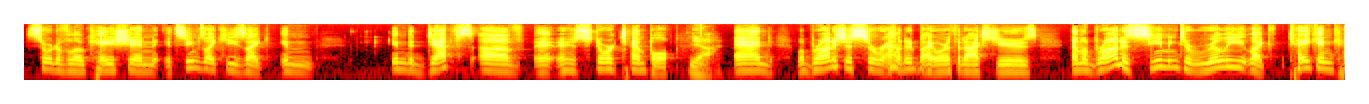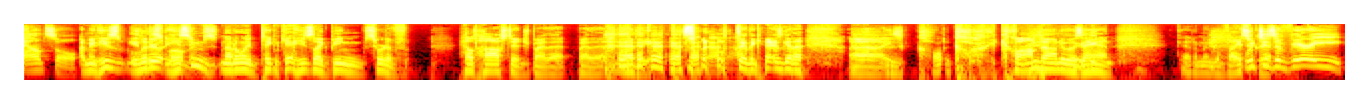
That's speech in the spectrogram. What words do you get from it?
sort of location. It seems like he's like in in the depths of a, historic temple. Yeah. And LeBron is just surrounded by Orthodox Jews. And LeBron is seeming to really like take in counsel. I mean, he's literally. He seems not only taking care. He's like being sort of held hostage by that by that Rebbe. That's what it looks like. The guy's got a. Uh, he's cl- cl- clommed onto his hand. Got him in the vice. which is a very,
